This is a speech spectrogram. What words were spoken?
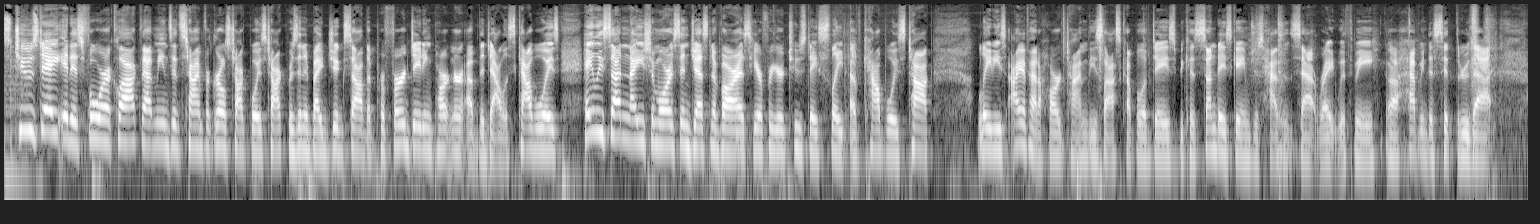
Is Tuesday. It is four o'clock. That means it's time for Girls Talk Boys Talk, presented by Jigsaw, the preferred dating partner of the Dallas Cowboys. Haley Sutton, Aisha Morrison, Jess Navarez here for your Tuesday slate of Cowboys Talk. Ladies, I have had a hard time these last couple of days because Sunday's game just hasn't sat right with me. Uh, having to sit through that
